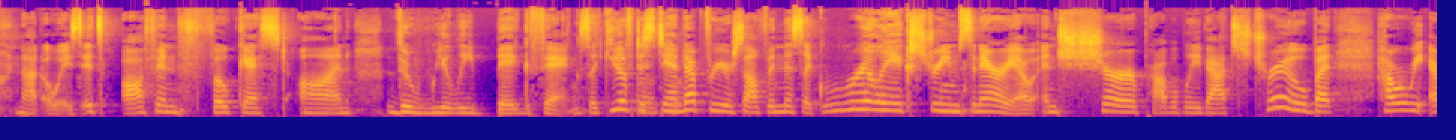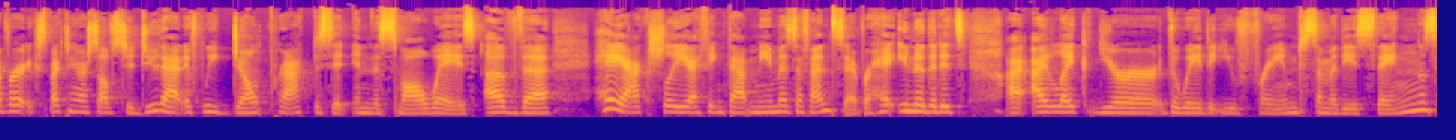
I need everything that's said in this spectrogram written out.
not always, it's often focused on the really big things. Like you have to mm-hmm. stand up for yourself in this like really extreme scenario. And sure, probably that's true, but how are we ever expecting ourselves to do that if we don't practice it in the small ways of the, hey, actually, I think that meme is offensive or hey, you know, that it's, I, I like your, the way that you framed some of these things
